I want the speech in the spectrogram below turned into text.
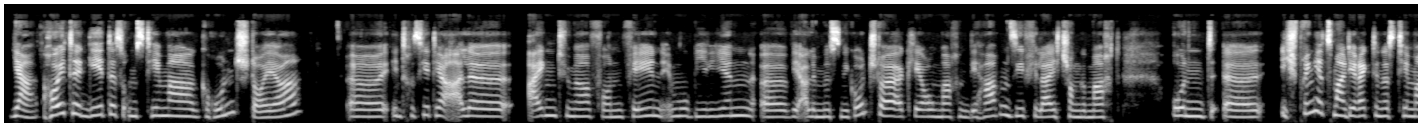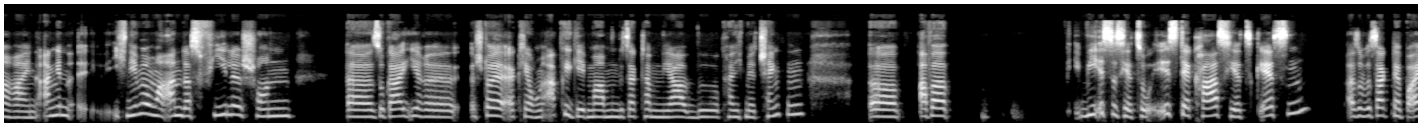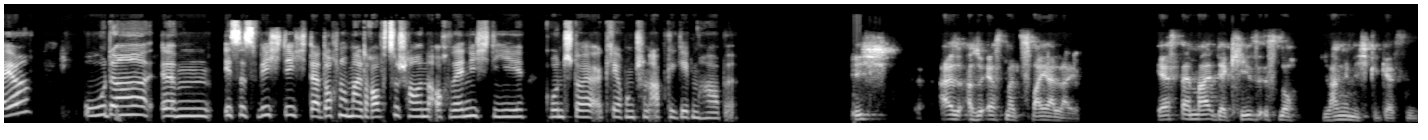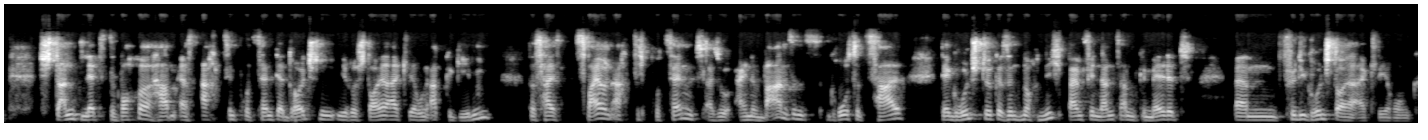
Ja, heute geht es ums Thema Grundsteuer. Äh, interessiert ja alle Eigentümer von Ferienimmobilien. Äh, wir alle müssen die Grundsteuererklärung machen. Wir haben sie vielleicht schon gemacht. Und äh, ich springe jetzt mal direkt in das Thema rein. Ange ich nehme mal an, dass viele schon äh, sogar ihre Steuererklärung abgegeben haben und gesagt haben, ja, kann ich mir jetzt schenken. Äh, aber wie ist es jetzt so? Ist der Kars jetzt gegessen? Also was sagt der Bayer? Oder ähm, ist es wichtig, da doch nochmal drauf zu schauen, auch wenn ich die Grundsteuererklärung schon abgegeben habe? Ich, also, also erstmal zweierlei. Erst einmal, der Käse ist noch lange nicht gegessen. Stand letzte Woche haben erst 18 Prozent der Deutschen ihre Steuererklärung abgegeben. Das heißt, 82 Prozent, also eine wahnsinns große Zahl der Grundstücke sind noch nicht beim Finanzamt gemeldet ähm, für die Grundsteuererklärung.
